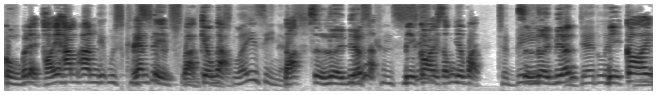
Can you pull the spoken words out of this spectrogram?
cùng với lại thói ham ăn, ghen tị và kiêu ngạo. Đó, sự lười biếng bị coi giống như vậy. Sự lười biếng bị coi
